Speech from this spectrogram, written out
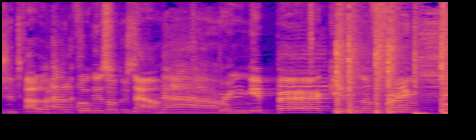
Visions out of, out of focus, focus now. now. Bring it back in the frame.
